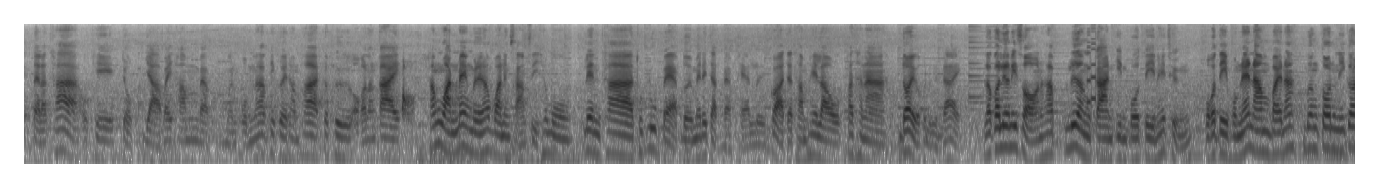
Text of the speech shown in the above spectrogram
ตแต่ละท่า โอเค จบอย่าไปทำแบบเหมือนผมนะครับ ที่เคยทำพลาดก็คือออกกำลังกาย ทั้งวันแม่งไปเลยนะวันหนึ่งสามสี่ชั่วโมง เล่นท่าทุกรูปแบบโดยไม่ได้จัดแบบแผนเลย ก็อาจจะทำให้เราพัฒนาด้อยกว่าคนอื่นได้ แล้วก็เรื่องที่สองนะครับเรื่องการกินโปรตีนให้ถึง ปกติผมแนะนำไปนะ เบื้องต้นนี้ก็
